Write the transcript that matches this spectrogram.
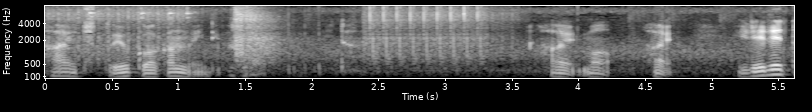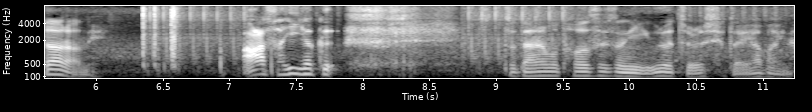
はいちょっとよくわかんないんではいまあはい。入れれたらね。あ最悪。ちょっと誰も倒せずにうろちょろしてたらやばいな。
